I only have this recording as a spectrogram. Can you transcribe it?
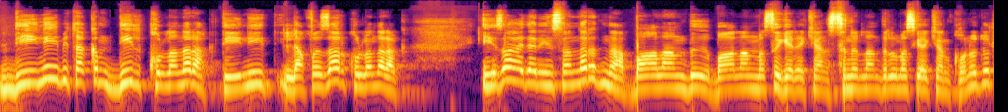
dini bir takım dil kullanarak, dini lafızlar kullanarak izah eden insanların da bağlandığı, bağlanması gereken, sınırlandırılması gereken konudur.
